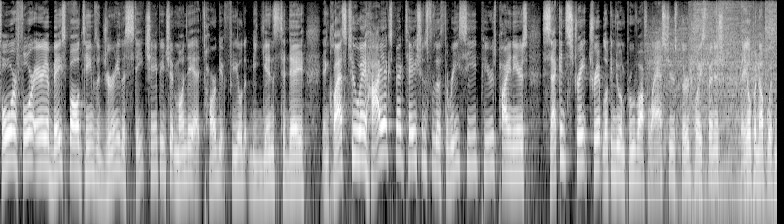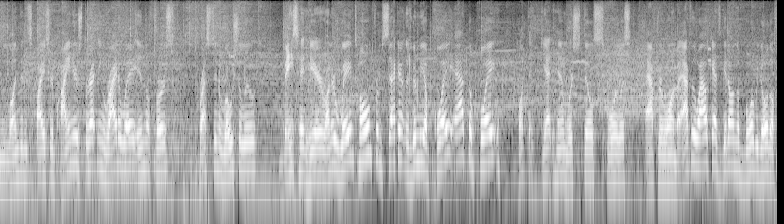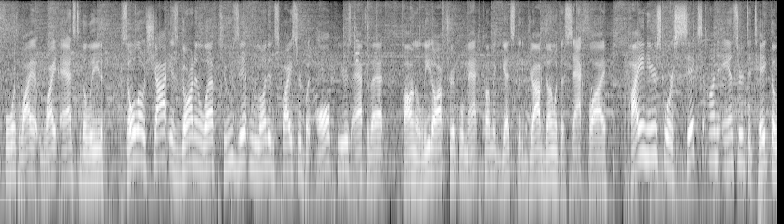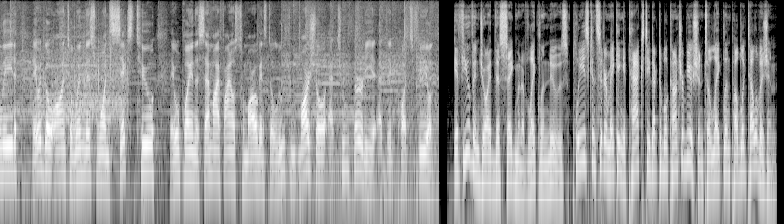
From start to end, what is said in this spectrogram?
For four area baseball teams, the journey to the state championship Monday at Target Field begins today. In Class 2A, high expectations for the three seed Pierz Pioneers. Second straight trip looking to improve off last year's third place finish. They open up with New London Spicer. Pioneers threatening right away in the first. Preston Rocheleau, base hit here. Runner waved home from second. There's going to be a play at the plate, but they get him. We're still scoreless after one. But after the Wildcats get on the board, we go to the fourth. Wyatt White adds to the lead. Solo shot is gone and left. Two zip New London Spicer, but all Pierz after that. Following a leadoff triple, Matt Cummick gets the job done with a sac fly. Pioneers score six unanswered to take the lead. They would go on to win this one 6-2. They will play in the semifinals tomorrow against Duluth Marshall at 2.30 at Dick Putz Field. If you've enjoyed this segment of Lakeland News, please consider making a tax-deductible contribution to Lakeland Public Television.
